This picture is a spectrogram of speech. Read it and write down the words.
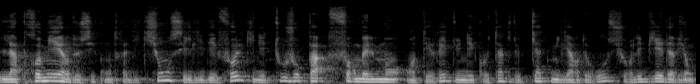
La première de ces contradictions, c'est l'idée folle qui n'est toujours pas formellement enterrée d'une écotaxe de 4 milliards d'euros sur les billets d'avion.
